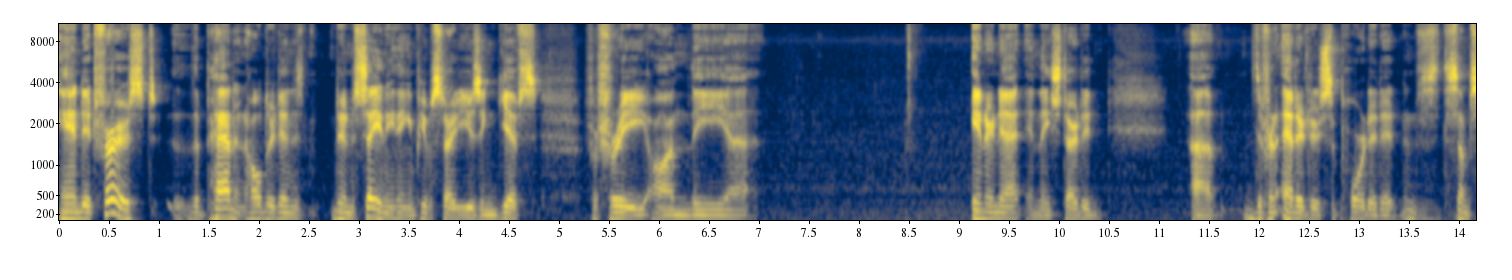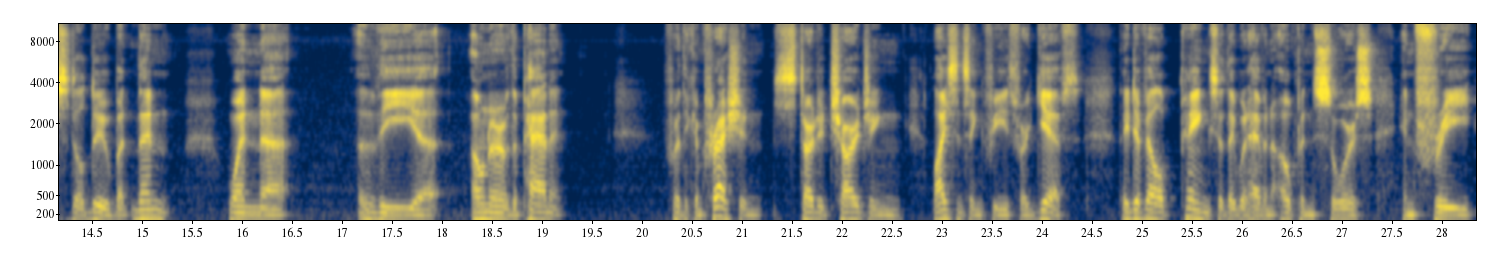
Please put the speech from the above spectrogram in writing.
and at first, the patent holder didn't didn't say anything, and people started using GIFs for free on the uh, internet, and they started. Uh, different editors supported it, and some still do. But then, when uh, the uh, owner of the patent for the compression started charging licensing fees for GIFs, they developed Ping so they would have an open source and free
